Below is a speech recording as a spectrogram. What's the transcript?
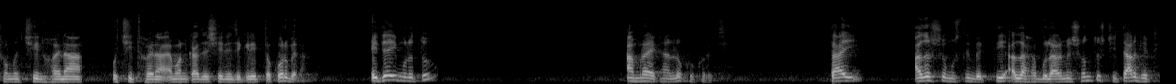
সমীচীন হয় না, উচিত হয় না, এমন কাজে সে নিজেকে লিপ্ত করবে না। এটাই মূলত আমরা এখানে লক্ষ্য করেছি। তাই আদর্শ মুসলিম ব্যক্তি আল্লাহ রাবুল আলমের সন্তুষ্টি টার্গেটে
